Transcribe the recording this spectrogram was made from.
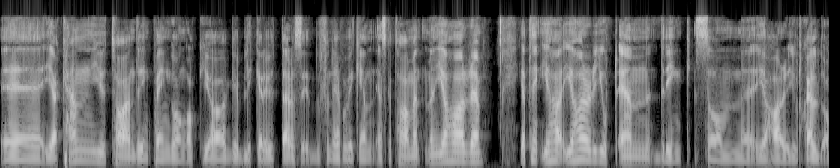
Eh, jag kan ju ta en drink på en gång och jag blickar ut där och funderar på vilken jag ska ta. Men, men jag, har, eh, jag, tänk, jag, har, jag har gjort en drink som jag har gjort själv då.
